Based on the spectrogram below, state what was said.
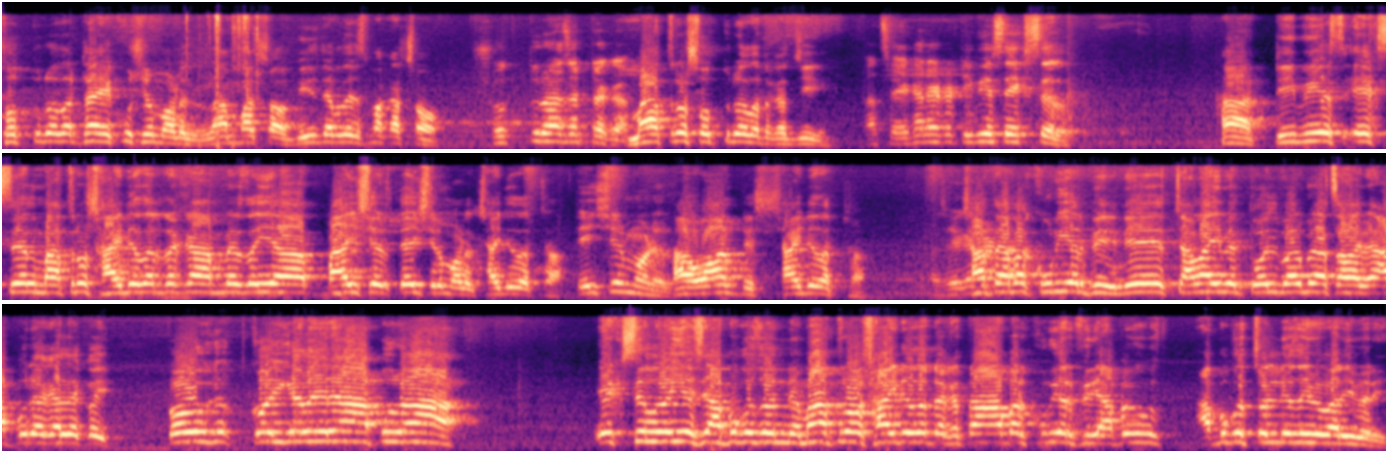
সত্তর হাজার টাকা একুশের মডেল নাম্বার সহ ডিজিটাল স্মার্ট কার্ড সহ। সত্তর হাজার টাকা? মাত্র সত্তর হাজার টাকা জি। আচ্ছা এখানে একটা টিভিএস এক্সেল হ্যাঁ টিভিএস এক্সেল মাত্র ষাট হাজার টাকা আপনার যাইয়া বাইশের তেইশের মডেল ষাট হাজার টাকা। তেইশের মডেল হ্যাঁ ওয়ান ষাট হাজার টাকা। আচ্ছা সাথে আবার কুরিয়ার ফ্রি রে চালাইবে তৈল পারবে না চালাইবে আপুরা গেলে কই কই- কই গেলে রে আপুরা? এক্সেল হয়ে গেছে আপুকে জন্য মাত্র ষাট হাজার টাকা। তা আবার কুরিয়ার ফ্রি আপু আপুকে চলে যাবে বাড়ি বাড়ি।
